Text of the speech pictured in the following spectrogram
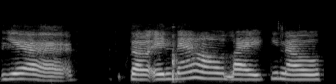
yeah. So, and now like, you know,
